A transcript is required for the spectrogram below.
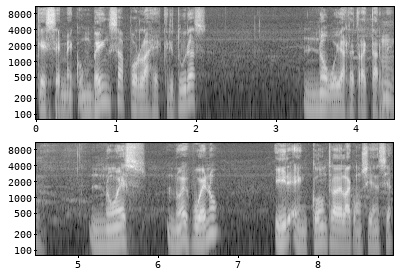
que se me convenza por las escrituras, no voy a retractarme. Mm. No, es, no es bueno ir en contra de la conciencia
